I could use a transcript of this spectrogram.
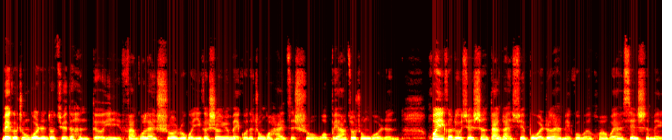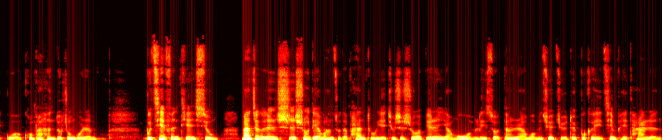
每个中国人都觉得很得意。反过来说，如果一个生于美国的中国孩子说：“我不要做中国人”，或一个留学生胆敢宣布：“我热爱美国文化，我要献身美国”，恐怕很多中国人。不气愤填胸，骂这个人是数典忘祖的叛徒。也就是说，别人仰慕我们理所当然，我们却绝对不可以钦佩他人。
